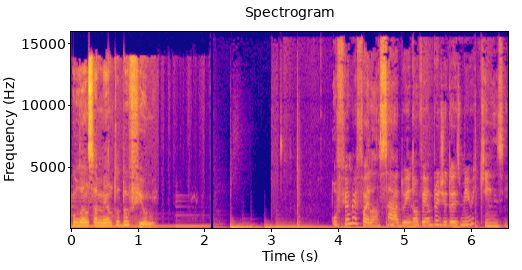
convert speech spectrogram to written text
O lançamento do filme. O filme foi lançado em novembro de 2015,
